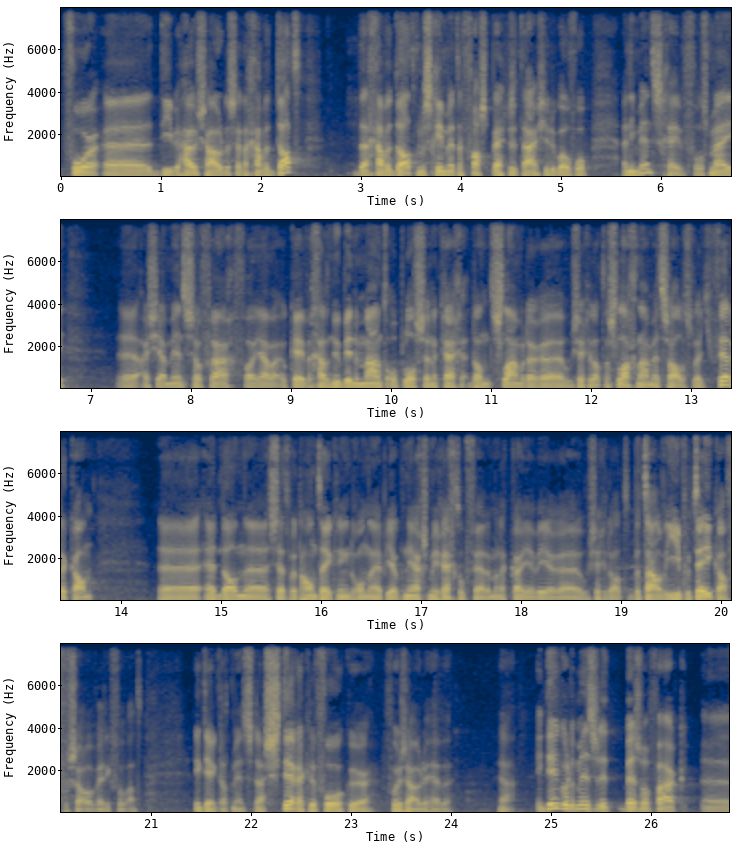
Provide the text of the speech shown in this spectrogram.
voor eh, die huishoudens. En dan gaan we dat, dan gaan we dat misschien met een vast percentage erbovenop aan die mensen geven. Volgens mij, eh, als je aan mensen zou vragen van... ja, oké, we gaan het nu binnen een maand oplossen... en dan, krijgen, dan slaan we er, hoe zeg je dat, een slag naar met z'n allen... zodat je verder kan. En dan zetten we een handtekening eronder... heb je ook nergens meer recht op verder. Maar dan kan je weer, hoe zeg je dat, betalen we je hypotheek af of zo, weet ik veel wat. Ik denk dat mensen daar sterk de voorkeur voor zouden hebben. Ja. Ik denk ook dat mensen dit best wel vaak eh,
